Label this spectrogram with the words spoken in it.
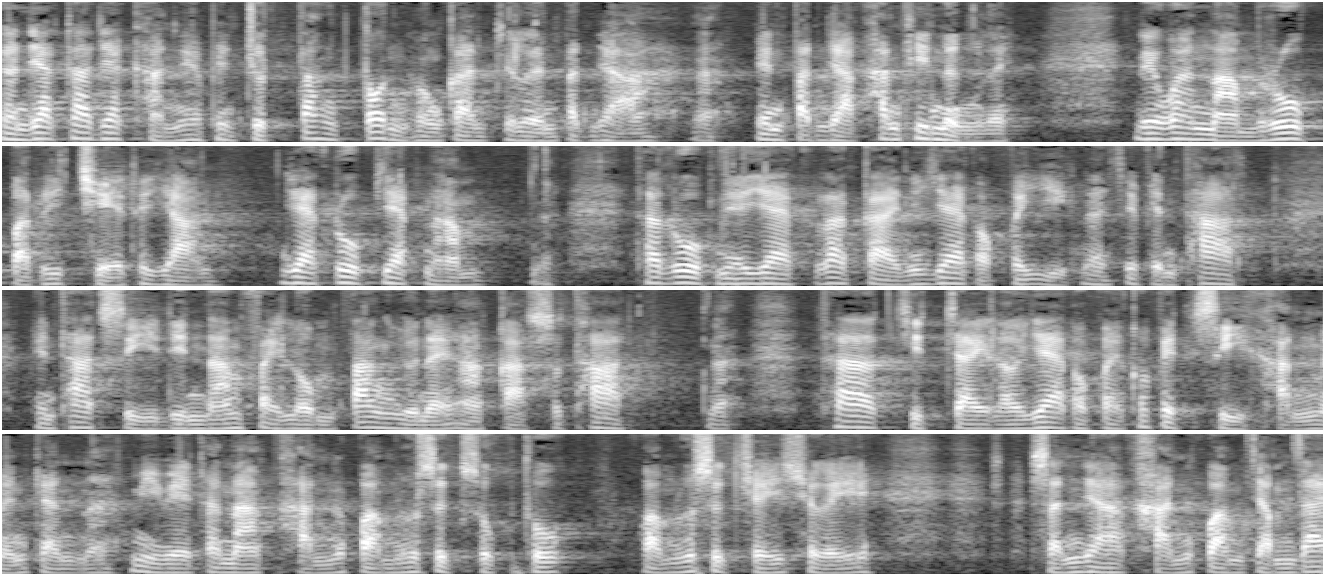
การแยกธาตุแยกขันเนี่ยเป็นจุดตั้งต้นของการเจริญปัญญานะเป็นปัญญาขั้นที่หนึ่งเลย เรียกว่านามรูปปริเฉทญาณแยกรูปแยกนามถ้ารูปนี้แยกร่างกายนี้แยกออกไปอีกนะจะเป็นธาตุ เป็นธาตุสี่ดินน้ำไฟลมตั้งอยู่ในอากาศธาตุนะถ้าจิตใจเราแยกออกไปก็เป็นสี่ขันเหมือนกันนะมีเวทนาขันความรู้สึกสุขทุกข์ความรู้สึกเฉยเฉยสัญญาขันความจำได้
